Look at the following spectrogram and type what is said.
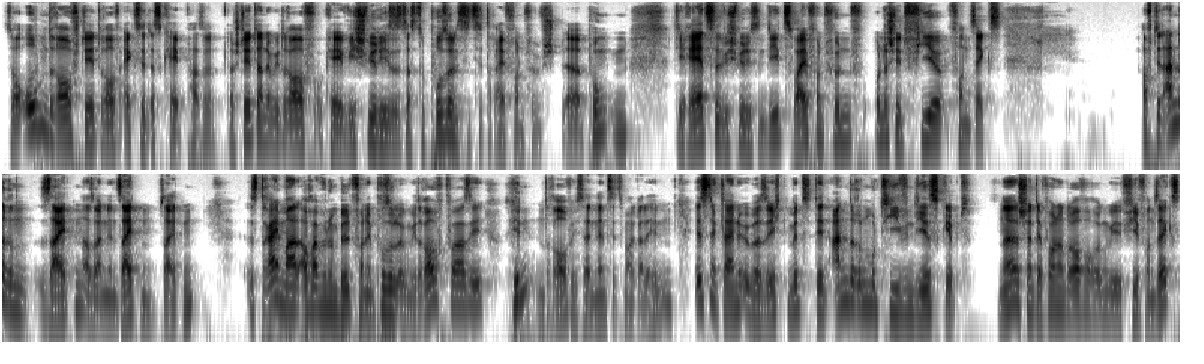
So, oben drauf steht drauf Exit Escape Puzzle. Da steht dann irgendwie drauf, okay, wie schwierig ist es, das zu puzzeln? Das ist jetzt drei von fünf äh, Punkten. Die Rätsel, wie schwierig sind die? Zwei von fünf. Und da steht vier von sechs. Auf den anderen Seiten, also an den Seitenseiten, ist dreimal auch einfach nur ein Bild von dem Puzzle irgendwie drauf quasi. Hinten drauf, ich nenne es jetzt mal gerade hinten, ist eine kleine Übersicht mit den anderen Motiven, die es gibt. Ne, stand ja vorne drauf auch irgendwie 4 von 6.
